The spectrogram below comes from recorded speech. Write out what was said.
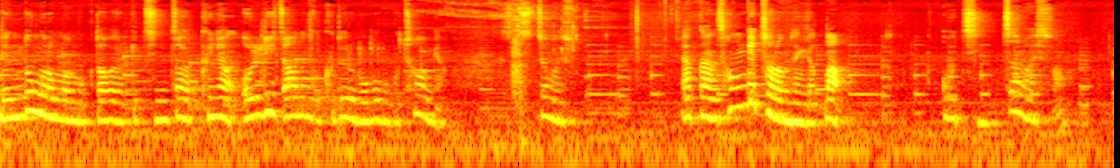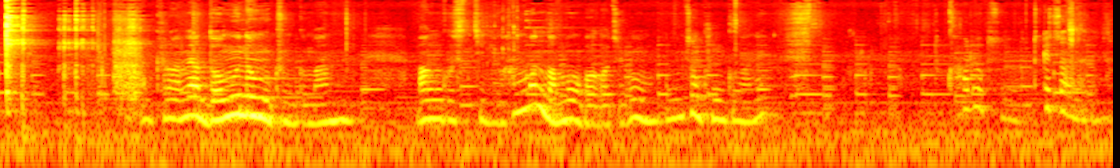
냉동으로만 먹다가 이렇게 진짜 그냥 얼리지 않은 거 그대로 먹어본 거 처음이야. 진짜 맛있어. 약간 성게처럼 생겼다? 오 진짜 맛있어. 아, 그러면 너무너무 궁금한 망고스틴 이거 한 번도 안 먹어봐가지고 엄청 궁금하네. 칼이 없어요 어떻게 잘라야 되냐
